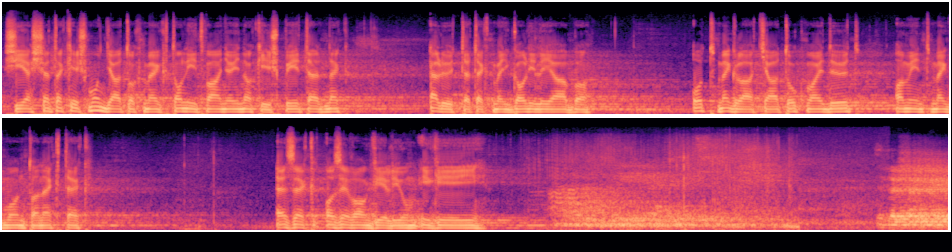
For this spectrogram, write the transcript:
siessetek és mondjátok meg tanítványainak és Péternek, előttetek megy Galileába, ott meglátjátok majd őt, amint megmondta nektek. Ezek az evangélium igéi. Deve estar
